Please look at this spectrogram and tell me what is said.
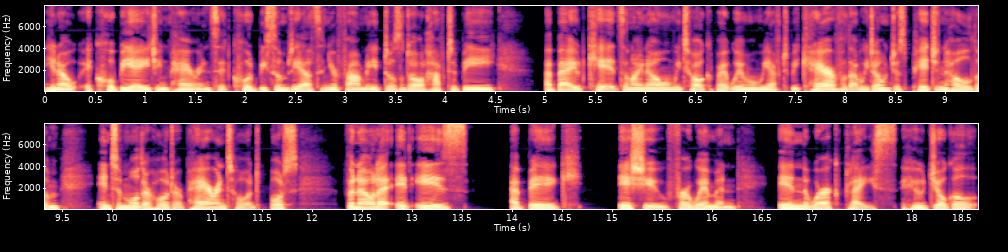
you know, it could be aging parents, it could be somebody else in your family. It doesn't all have to be about kids. And I know when we talk about women, we have to be careful that we don't just pigeonhole them into motherhood or parenthood. But Finola, it is a big issue for women in the workplace who juggle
